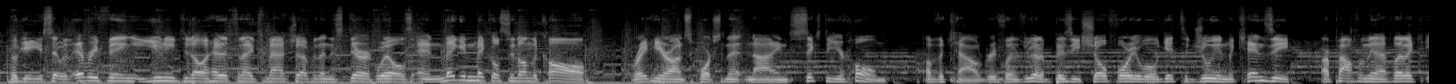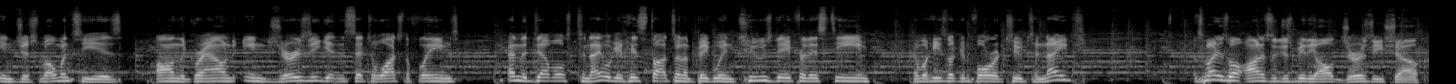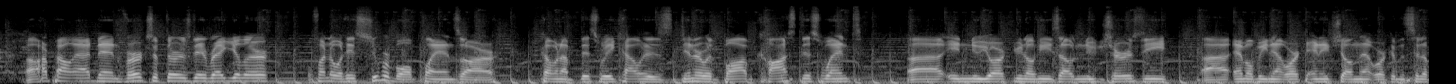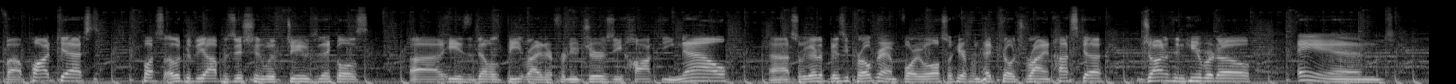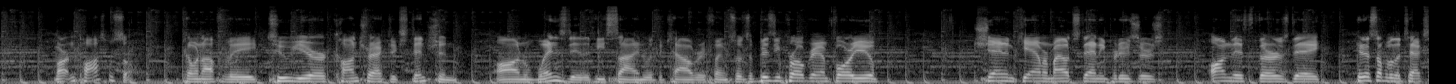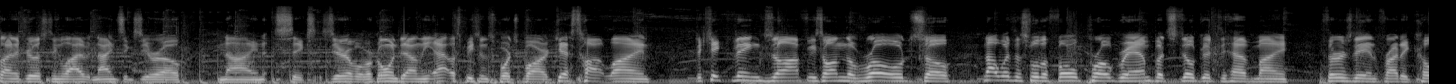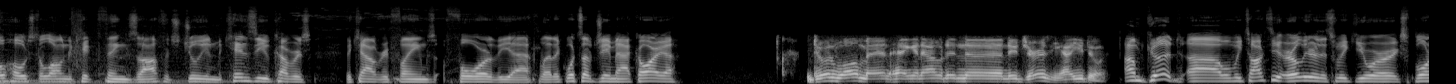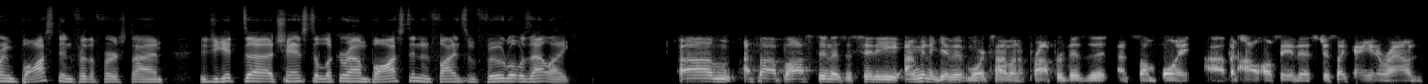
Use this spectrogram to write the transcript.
He'll get you set with everything you need to know ahead of tonight's matchup. And then it's Derek Wills and Megan Mickelson on the call right here on Sportsnet 960, your home of the Calgary Flames. We've got a busy show for you. We'll get to Julian McKenzie, our pal from the Athletic, in just moments. He is on the ground in Jersey, getting set to watch the Flames and the Devils tonight. We'll get his thoughts on a big win Tuesday for this team and what he's looking forward to tonight. This might as well honestly just be the all Jersey show. Uh, our pal Adnan Virk's a Thursday regular. We'll find out what his Super Bowl plans are coming up this week. How his dinner with Bob Costas went uh, in New York. You know, he's out in New Jersey. Uh, MLB Network, NHL Network, and the Cinephile podcast. Plus, I look at the opposition with James Nichols. Uh, he is the Devils beat writer for New Jersey Hockey Now. Uh, so we got a busy program for you. We'll also hear from head coach Ryan Huska, Jonathan Huberdeau, and Martin Pospisil coming off of a two-year contract extension on Wednesday that he signed with the Calgary Flames. So it's a busy program for you. Shannon Cameron, my outstanding producers on this Thursday. Hit us up on the text line if you're listening live at 960 960. But we're going down the Atlas Pizza and Sports Bar guest hotline to kick things off. He's on the road, so not with us for the full program, but still good to have my Thursday and Friday co host along to kick things off. It's Julian McKenzie, who covers the Calgary Flames for the Athletic. What's up, J Mac? How are you? Doing well, man. Hanging out in uh, New Jersey. How you doing? I'm good. Uh, when we talked to you earlier this week, you were exploring Boston for the first time. Did you get uh, a chance to look around Boston and find some food? What was that like? Um, I thought Boston as a city. I'm going to give it more time on a proper visit at some point. Uh, but I'll, I'll, say this: just like hanging around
